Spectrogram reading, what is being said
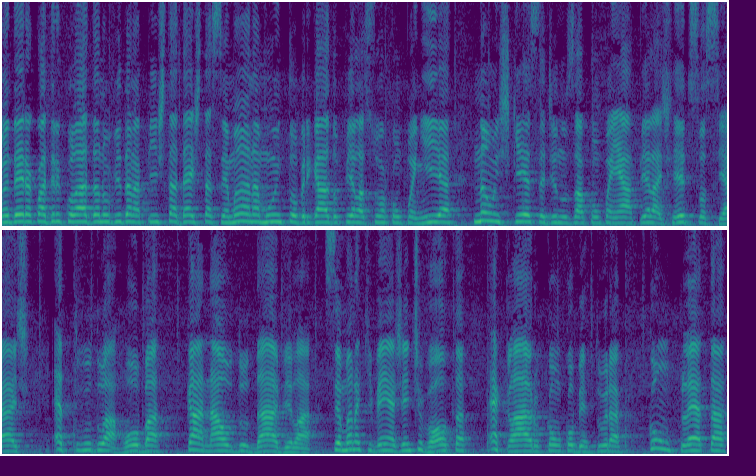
Bandeira quadriculada no Vida na Pista desta semana. Muito obrigado pela sua companhia. Não esqueça de nos acompanhar pelas redes sociais. É tudo arroba canal do Dávila. Semana que vem a gente volta, é claro, com cobertura completa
